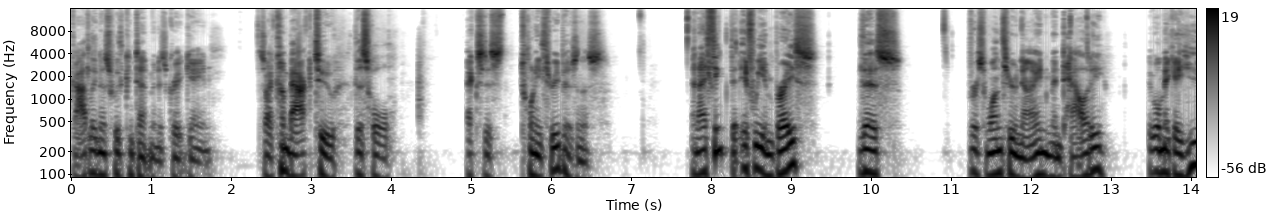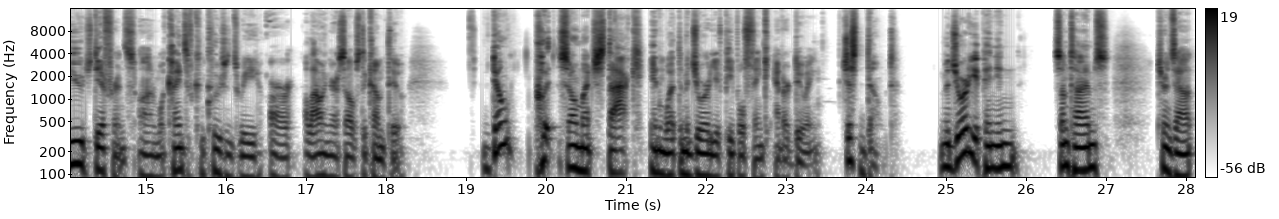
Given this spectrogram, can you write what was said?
Godliness with contentment is great gain. So I come back to this whole Exodus 23 business. And I think that if we embrace this verse 1 through 9 mentality, it will make a huge difference on what kinds of conclusions we are allowing ourselves to come to don't put so much stock in what the majority of people think and are doing. Just don't. Majority opinion sometimes turns out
